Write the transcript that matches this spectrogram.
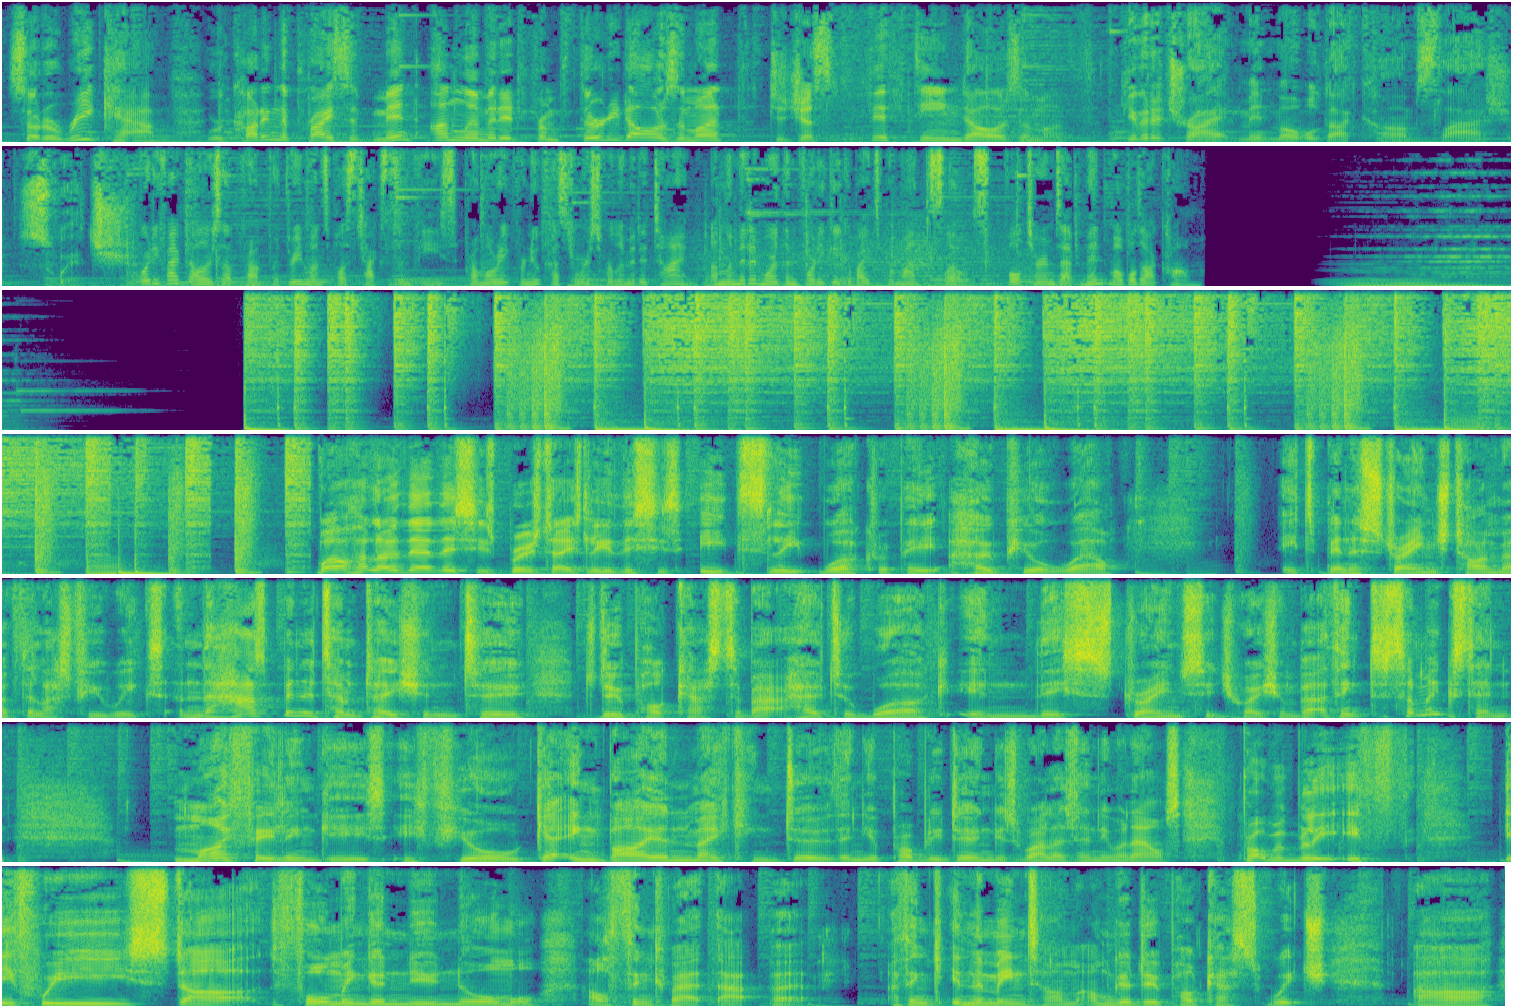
F- So to recap, we're cutting the price of Mint Unlimited from $30 a month to just $15 a month. Give it a try at mintmobile.com slash switch. $45 upfront for three months plus taxes and fees. Promo rate for new customers for limited time. Unlimited more than 40 gigabytes per month. Slows. Full terms at mintmobile.com. Well, hello there. This is Bruce Daisley. This is Eat, Sleep, Work, Repeat. I hope you're well. It's been a strange time over the last few weeks, and there has been a temptation to to do podcasts about how to work in this strange situation. But I think to some extent, my feeling is if you're getting by and making do, then you're probably doing as well as anyone else. Probably if if we start forming a new normal, I'll think about that. But I think in the meantime, I'm going to do podcasts which are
